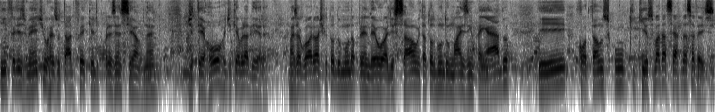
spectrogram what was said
e infelizmente o resultado foi aquele que presenciamos, né? De terror, de quebradeira. Mas agora eu acho que todo mundo aprendeu a lição e está todo mundo mais empenhado e contamos com que, que, isso vai dar certo dessa vez.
